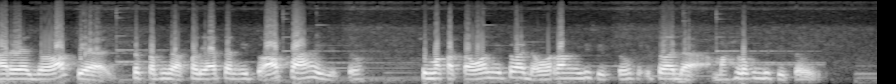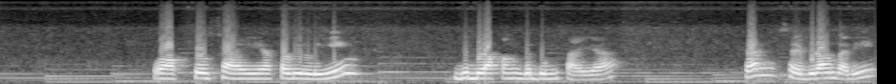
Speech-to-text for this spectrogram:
area gelap ya tetap nggak kelihatan itu apa gitu. Cuma ketahuan itu ada orang di situ itu ada makhluk di situ. Waktu saya keliling di belakang gedung saya kan saya bilang tadi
